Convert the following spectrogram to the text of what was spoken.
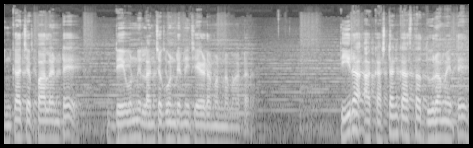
ఇంకా చెప్పాలంటే దేవుణ్ణి లంచగొండిని చేయడం అన్నమాట తీరా ఆ కష్టం కాస్త దూరమైతే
